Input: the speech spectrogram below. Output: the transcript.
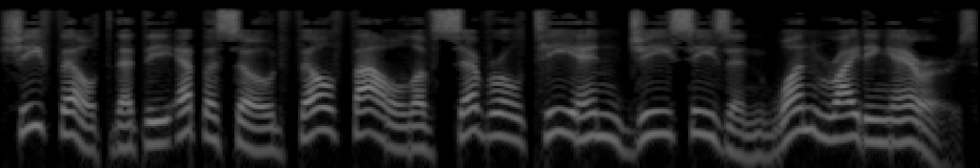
she felt that the episode fell foul of several TNG Season 1 writing errors,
